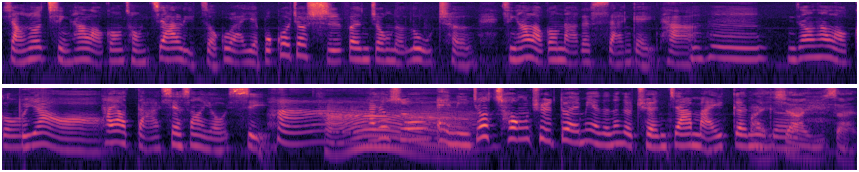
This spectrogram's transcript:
想说请她老公从家里走过来，也不过就十分钟的路程，请她老公拿个伞给她。嗯哼，你知道她老公不要哦，他要打线上游戏。哈，他就说：“哎、欸，你就冲去对面的那个全家买一根那个下雨伞。”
